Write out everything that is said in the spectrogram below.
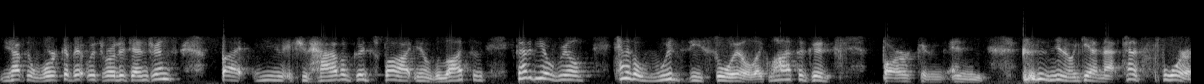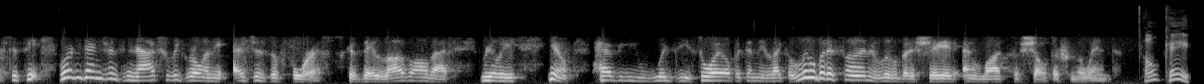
you have to work a bit with rhododendrons, but you, if you have a good spot, you know, lots of it's got to be a real kind of a woodsy soil, like lots of good bark and and you know again that kind of forest. It's the rhododendrons naturally grow on the edges of forests because they love all that really you know heavy woodsy soil, but then they like a little bit of sun a little bit of shade and lots of shelter from the wind. Okay.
